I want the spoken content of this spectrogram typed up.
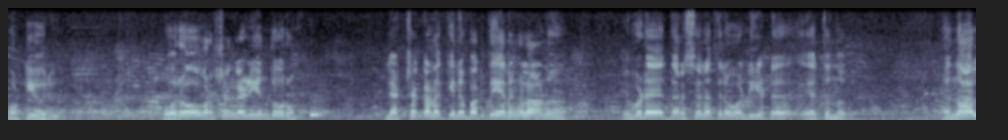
കൊട്ടിയൂർ ഓരോ വർഷം കഴിയുന്തോറും ലക്ഷക്കണക്കിന് ഭക്തജനങ്ങളാണ് ഇവിടെ ദർശനത്തിന് വേണ്ടിയിട്ട് എത്തുന്നത്. എന്നാൽ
